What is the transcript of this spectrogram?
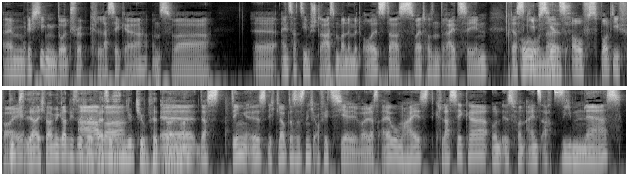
einem richtigen Deutschrap-Klassiker. Und zwar äh, 187 Straßenbande mit All Stars 2013. Das Oh, gibt's nice. jetzt auf Spotify. Gibt's, ja, ich war mir gerade nicht sicher. ich weiß, dass es ein Aber, YouTube-Hit war. Äh, immer. das Ding ist, ich glaube, das ist nicht offiziell, weil das Album heißt Klassiker und ist von 187 Nas.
